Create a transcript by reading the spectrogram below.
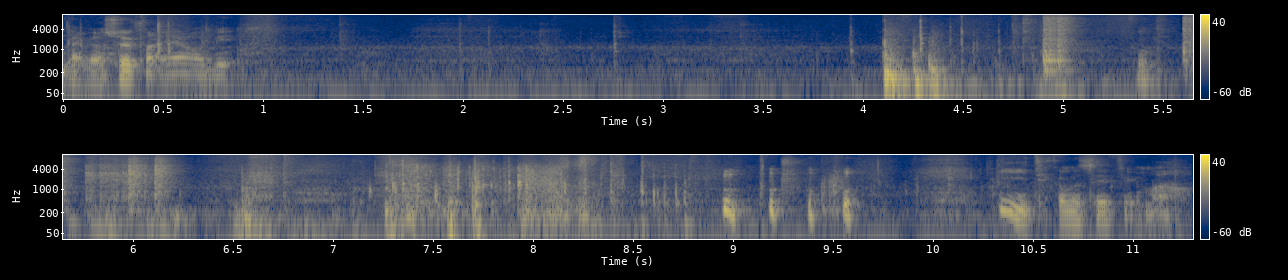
大個水瞓喺我邊。呢隻咁嘅死肥猫。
